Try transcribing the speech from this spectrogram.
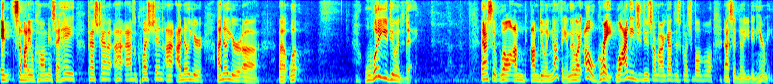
And somebody will call me and say, "Hey, Pastor Chaz, I, I have a question. I, I, know you're, I know you're, uh, uh, well, well, what are you doing today?" And I said, Well, I'm, I'm doing nothing. And they're like, Oh, great. Well, I need you to do something. I got this question, blah, blah, blah. And I said, No, you didn't hear me.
